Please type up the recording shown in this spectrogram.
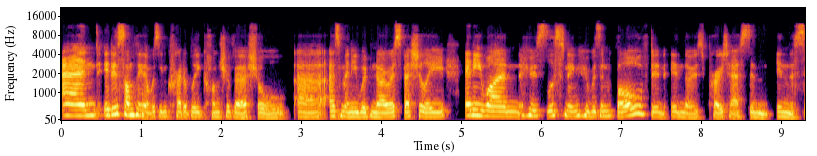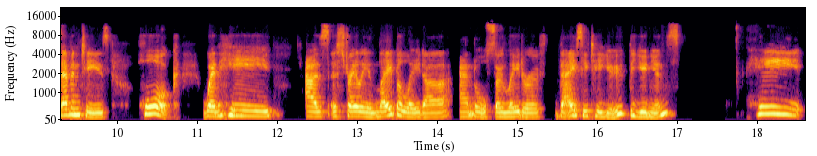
and it is something that was incredibly controversial, uh, as many would know, especially anyone who's listening who was involved in, in those protests in, in the 70s. Hawke, when he, as Australian Labor leader and also leader of the ACTU, the unions, he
